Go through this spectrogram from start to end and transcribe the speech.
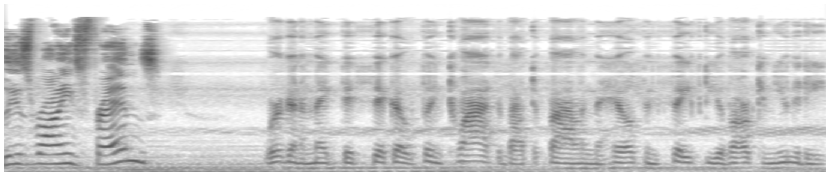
these Ronnie's friends? We're gonna make this sicko think twice about defiling the health and safety of our community.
